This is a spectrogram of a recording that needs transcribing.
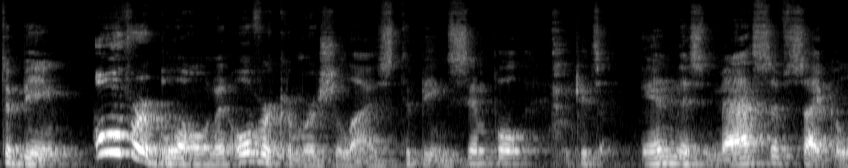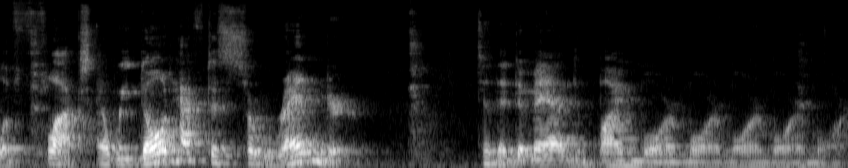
to being overblown and over commercialized to being simple. It gets in this massive cycle of flux, and we don't have to surrender to the demand to buy more, more, more, more, more.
